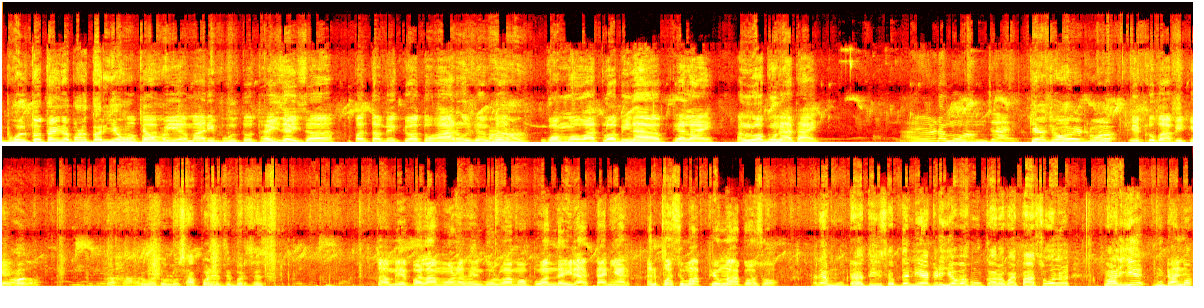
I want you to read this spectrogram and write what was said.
ભૂલ તો થઈ જાય પણ કરીએ હું કેવા ભાઈ અમારી ભૂલ તો થઈ જાય છે પણ તમે કયો તો સારું છે. ગામમાં વાત લોબી ના ફેલાય અને લોબુ ના થાય. એડે હું સમજાય. કહેજો હો એટલું હા. એટલું ભાભી કેજો હા. તો સારું હોય તો લોસા પડે જબરજસ્ત તમે ભલા માણસ થઈને બોલવામાં ભોન નહીં રાખતા યાર અને પછી માફીઓ માગો છો. અરે મોઢાથી શબ્દ નીકળી ગયો હવે શું કરો? કોઈ પાછો વાળીએ મોઢામાં?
